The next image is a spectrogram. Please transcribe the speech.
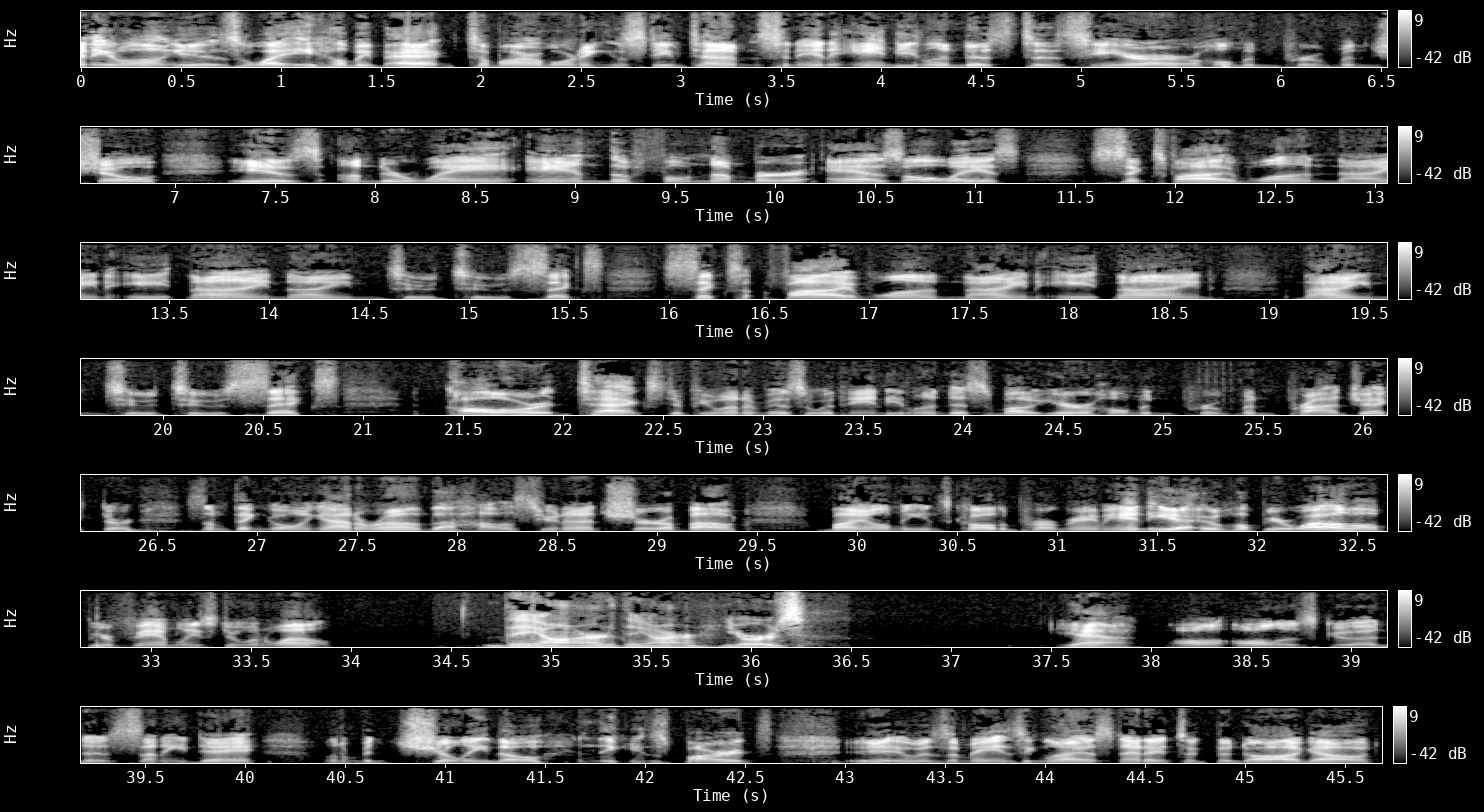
Denny Long is away. He'll be back tomorrow morning. Steve Thompson and Andy Lindus is here. Our home improvement show is underway. And the phone number, as always, 651 989 9226. 651 989 9226. Call or text if you want to visit with Andy Lindus about your home improvement project or something going on around the house you're not sure about. By all means, call the program. Andy, I hope you're well. Hope your family's doing well. They are. They are. Yours? Yeah, all, all is good. A sunny day. A little bit chilly, though, in these parts. It was amazing last night. I took the dog out,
